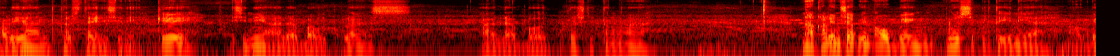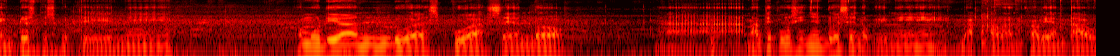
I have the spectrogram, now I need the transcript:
Kalian tetap stay di sini oke? Di sini ada baut plus ada baut plus di tengah. Nah kalian siapin obeng plus seperti ini ya. Obeng plus itu seperti ini. Kemudian dua buah sendok. Nah nanti fungsinya dua sendok ini bakalan kalian tahu.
